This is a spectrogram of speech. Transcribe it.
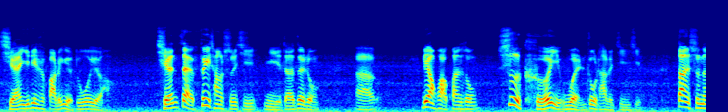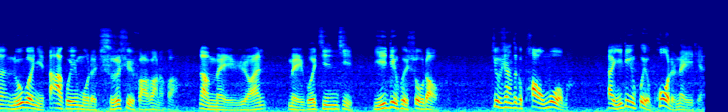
钱一定是发的越多越好，钱在非常时期，你的这种呃量化宽松是可以稳住它的经济。但是呢，如果你大规模的持续发放的话，那美元、美国经济一定会受到，就像这个泡沫嘛，它一定会有破的那一天，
